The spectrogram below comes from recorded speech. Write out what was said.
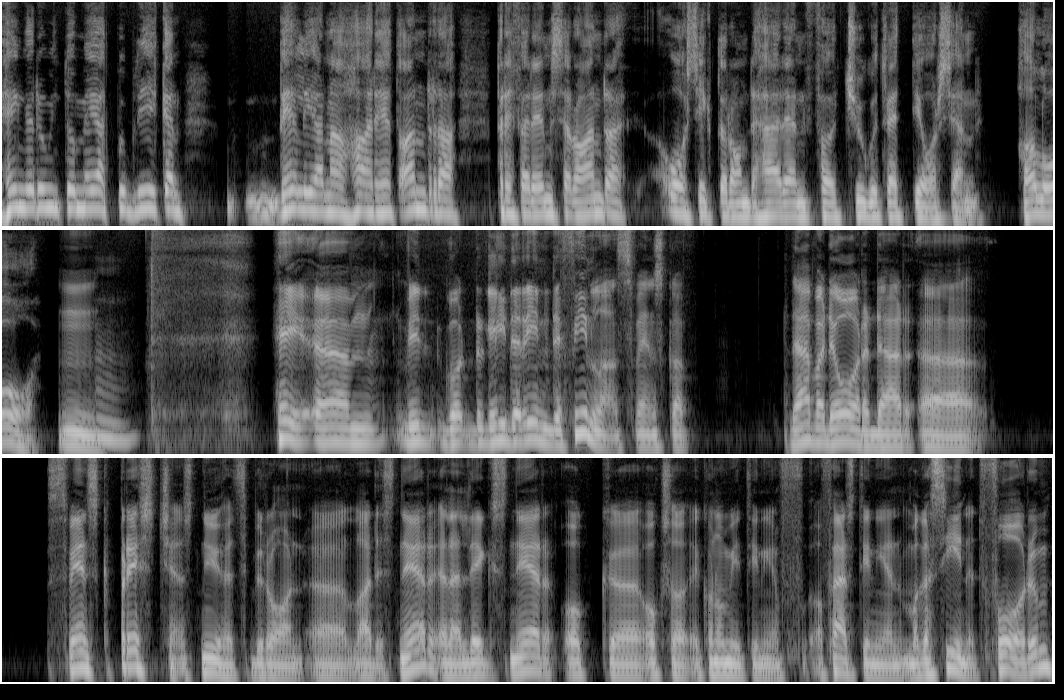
Hänger du inte med att publiken, väljarna har helt andra preferenser och andra åsikter om det här än för 20-30 år sedan? Hallå! Mm. Mm. Hej, um, vi går, glider in i det finlandssvenska. Det här var det året där uh, Svensk presstjänst, nyhetsbyrån, uh, lades ner, eller läggs ner, och uh, också ekonomitidningen, affärstidningen Magasinet Forum.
